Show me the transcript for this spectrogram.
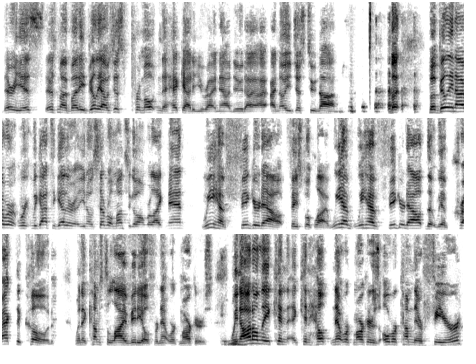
There he is. There's my buddy Billy. I was just promoting the heck out of you right now, dude. I I know you just tuned on, but but Billy and I were, were we got together, you know, several months ago, and we're like, man, we have figured out Facebook Live. We have we have figured out that we have cracked the code when it comes to live video for network marketers. We mm-hmm. not only can can help network marketers overcome their fear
